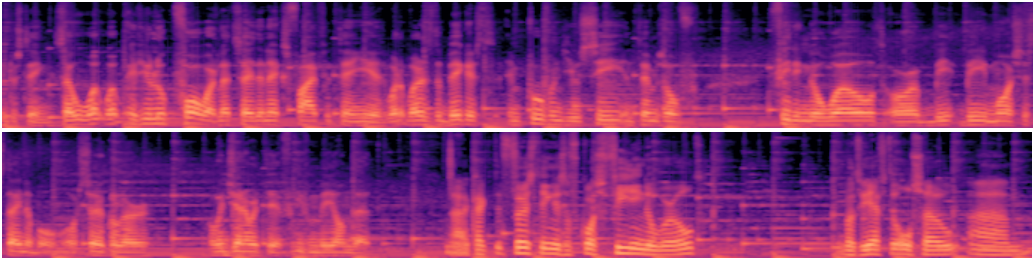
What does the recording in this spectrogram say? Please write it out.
Interesting. So what, what, if you look forward, let's say the next five to 10 years, what, what is the biggest improvement you see in terms of feeding the world or be, be more sustainable or circular or regenerative, even beyond that? Uh, the first thing is of course feeding the world, but we have to also um,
